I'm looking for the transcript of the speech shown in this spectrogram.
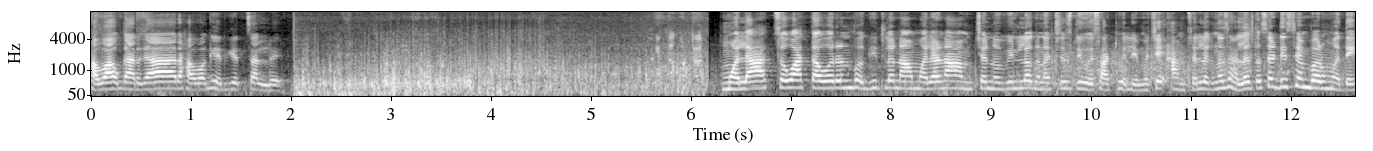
हवा गारगार हवा घेत घेत आहे मला आजचं वातावरण बघितलं ना मला ना आमच्या नवीन लग्नाचेच दिवस आठवले. म्हणजे आमचं लग्न झालं तसं डिसेंबरमध्ये.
